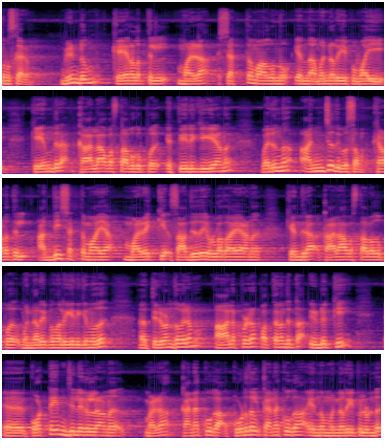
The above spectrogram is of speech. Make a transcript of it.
നമസ്കാരം. വീണ്ടും കേരളത്തിൽ മഴ ശക്തമാകുന്നു എന്ന മുന്നറിയിപ്പുമായി കേന്ദ്ര കാലാവസ്ഥാ വകുപ്പ് എത്തിയിരിക്കുകയാണ്. വരുന്ന അഞ്ച് ദിവസം കേരളത്തിൽ അതിശക്തമായ മഴയ്ക്ക് സാധ്യതയുള്ളതായാണ് കേന്ദ്ര കാലാവസ്ഥാ വകുപ്പ് മുന്നറിയിപ്പ് നൽകിയിരിക്കുന്നത്. തിരുവനന്തപുരം ആലപ്പുഴ പത്തനംതിട്ട ഇടുക്കി കോട്ടയം ജില്ലകളിലാണ് മഴ കനക്കുക കൂടുതൽ കനക്കുക എന്നും മുന്നറിയിപ്പിലുണ്ട്.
